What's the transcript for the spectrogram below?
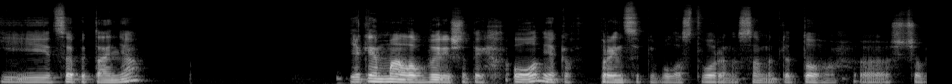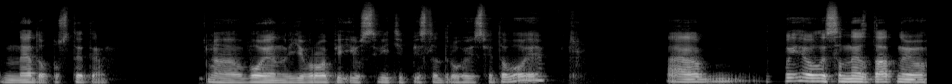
І це питання, яке мало б вирішити ООН, яка принципі була створена саме для того, е, щоб не допустити е, воєн в Європі і в світі після Другої світової, е, виявилася нездатною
